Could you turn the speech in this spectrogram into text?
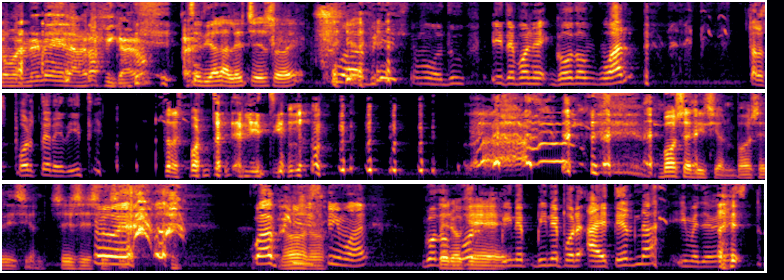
como el meme de la gráfica, ¿no? Sería la leche eso, ¿eh? Guapísimo, tú. Y te pone God of War, Transporter Edition. Transporte de litio. Boss Edition, Boss Edition. Sí, sí, sí. sí. Guapísimo, ¿eh? God Pero of War, que- vine, vine por a Eterna y me llevé esto.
